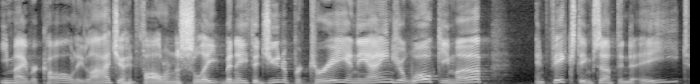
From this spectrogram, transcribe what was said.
You may recall Elijah had fallen asleep beneath a juniper tree, and the angel woke him up and fixed him something to eat.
